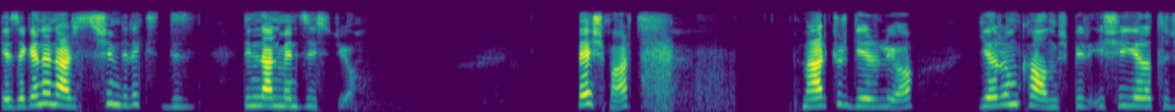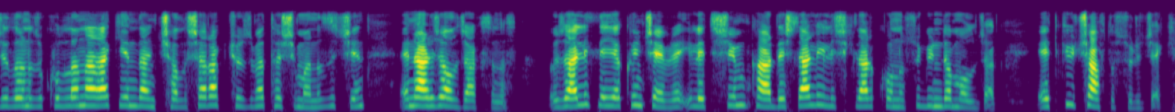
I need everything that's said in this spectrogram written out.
Gezegen enerjisi şimdilik diz, dinlenmenizi istiyor. 5 Mart Merkür geriliyor yarım kalmış bir işi yaratıcılığınızı kullanarak yeniden çalışarak çözüme taşımanız için enerji alacaksınız. Özellikle yakın çevre, iletişim, kardeşlerle ilişkiler konusu gündem olacak. Etki 3 hafta sürecek.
